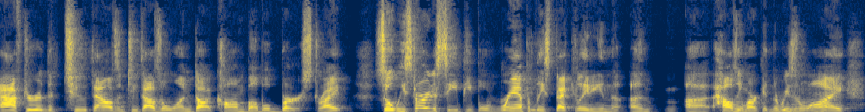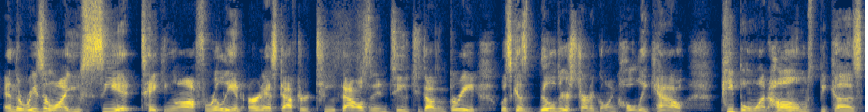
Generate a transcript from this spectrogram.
after the 2000 2001 dot com bubble burst, right? So we started to see people rampantly speculating in the uh, uh, housing market. And the reason why, and the reason why you see it taking off really in earnest after 2002, 2003 was because builders started going, holy cow, people want homes because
